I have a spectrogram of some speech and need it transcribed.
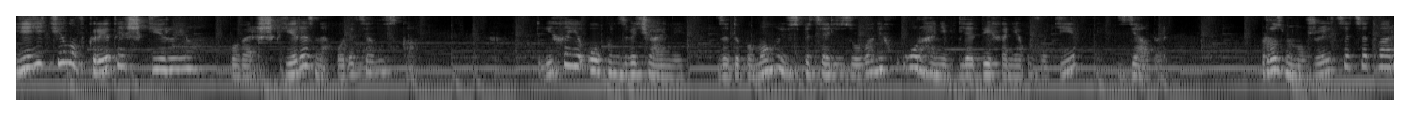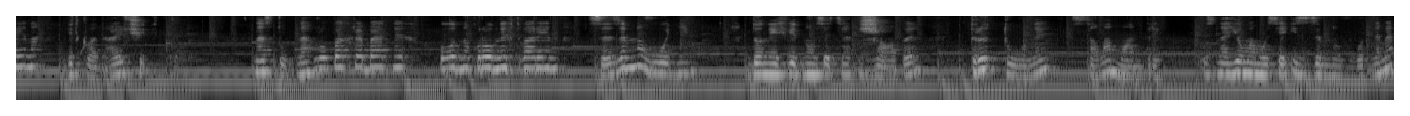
Її тіло вкрите шкірою, поверх шкіри знаходиться луска. Дихає окунь звичайний за допомогою спеціалізованих органів для дихання у воді зябр. Розмножується ця тварина, відкладаючи ікру. Наступна група хребетних холоднокровних тварин це земноводні. До них відносяться жаби, тритони, саламандри. Ознайомимося із земноводними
